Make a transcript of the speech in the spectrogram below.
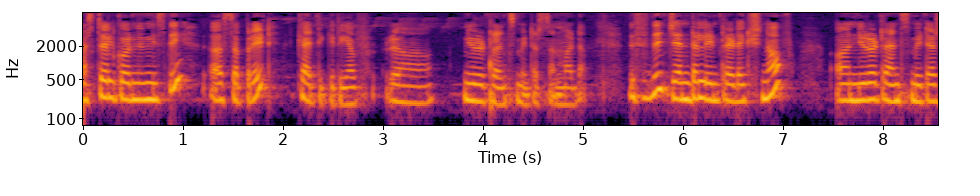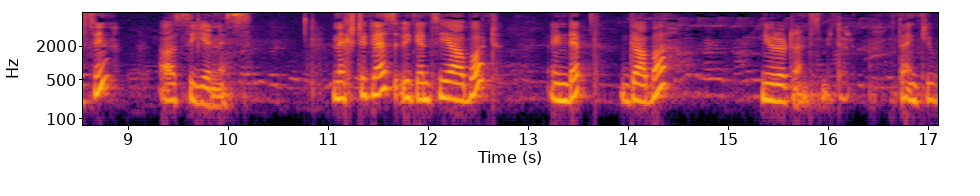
acetylcholine is the uh, separate category of uh, neurotransmitters anamata. This is the general introduction of uh, neurotransmitters in uh, CNS. Next class we can see about in depth GABA neurotransmitter. Thank you.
